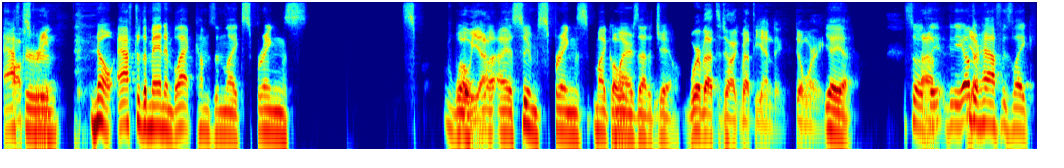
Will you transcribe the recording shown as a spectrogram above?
after no, after the man in black comes and like springs sp- well, Oh, yeah. I assume springs Michael Oh. Myers out of jail. We're about to talk about the ending. Don't worry. Yeah, yeah. So the Um, the other yeah. half is like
